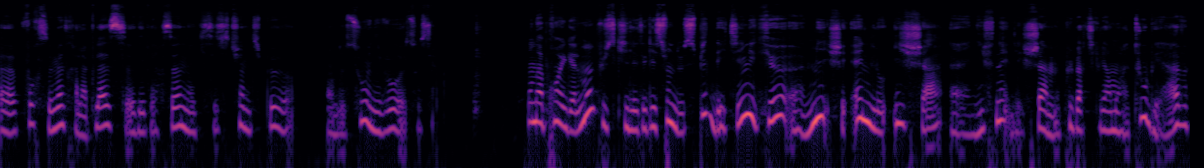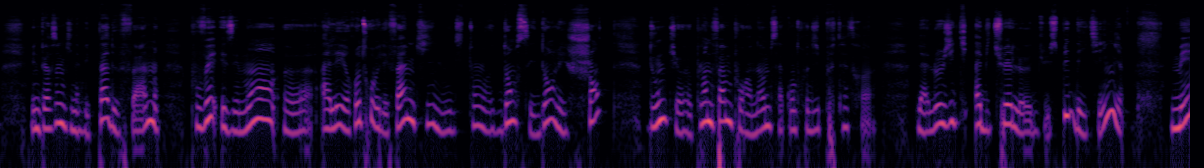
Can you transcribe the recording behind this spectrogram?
euh, pour se mettre à la place des personnes qui se situent un petit peu euh, en dessous au niveau social. On apprend également, puisqu'il était question de speed dating, que euh, chez Enlo Isha euh, Nifne les Cham, plus particulièrement à Toubéhav, une personne qui n'avait pas de femme, pouvait aisément euh, aller retrouver les femmes qui, nous dit-on, dansaient dans les champs. Donc plein de femmes pour un homme, ça contredit peut-être la logique habituelle du speed dating, mais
